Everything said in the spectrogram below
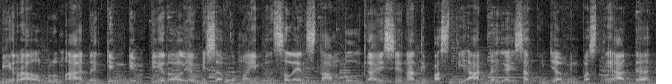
viral Belum ada game-game viral yang bisa aku mainin selain Stumble guys. Ya Nanti pasti ada guys, aku jamin pasti ada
